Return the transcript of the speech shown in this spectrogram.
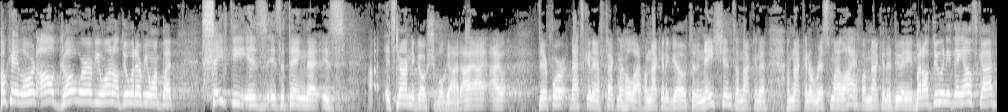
Okay, Lord, I'll go wherever you want, I'll do whatever you want, but safety is, is the thing that is, uh, it's non negotiable, God. I, I, I therefore that's going to affect my whole life. I'm not going to go to the nations. I'm not going to, I'm not going to risk my life. I'm not going to do anything, but I'll do anything else, God.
